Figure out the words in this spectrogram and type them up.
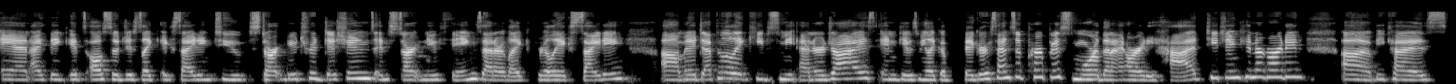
and I think it's also just like exciting to start new traditions and start new things that are like really exciting. Um, and it definitely like, keeps me energized and gives me like a bigger sense of purpose more than I already had teaching kindergarten uh, because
